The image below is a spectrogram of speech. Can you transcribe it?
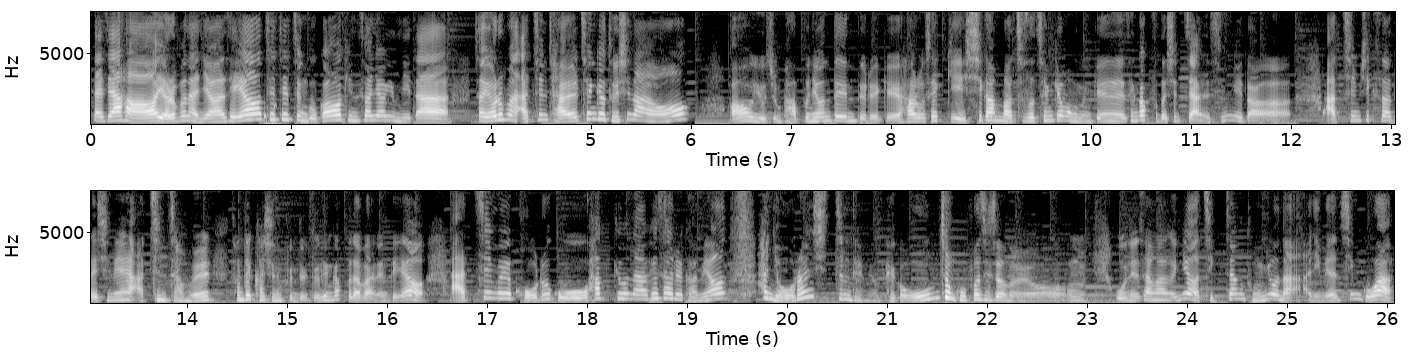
大家好, 여러분 안녕하세요. 채채 중국어 김선영입니다. 자, 여러분 아침 잘 챙겨 드시나요? 아, 요즘 바쁜 현대인들에게 하루 세 끼 시간 맞춰서 챙겨 먹는 게 생각보다 쉽지 않습니다. 아침 식사 대신에 아침잠을 선택하시는 분들도 생각보다 많은데요. 아침을 거르고 학교나 회사를 가면 한 11시쯤 되면 배가 엄청 고파지잖아요. 음, 오늘 상황은요, 직장 동료나 아니면 친구와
